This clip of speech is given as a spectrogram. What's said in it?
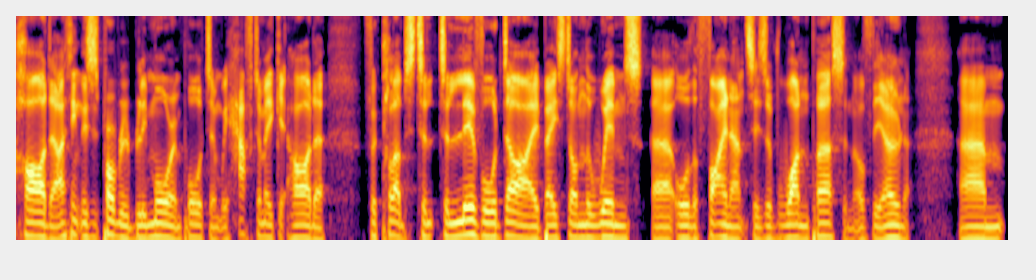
harder. I think this is probably more important. We have to make it harder for clubs to, to live or die based on the whims uh, or the finances of one person, of the owner. Um,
